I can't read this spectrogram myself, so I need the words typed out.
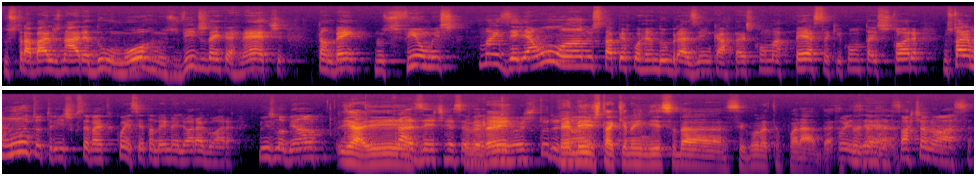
dos trabalhos na área do humor, nos vídeos da internet, também nos filmes, mas ele há um ano está percorrendo o Brasil em cartaz com uma peça que conta a história, uma história muito triste que você vai conhecer também melhor agora. Luiz Lobianco. E aí? Prazer te receber aqui hoje. Tudo Feliz jóia. de estar aqui no início da segunda temporada. Pois é, sorte a nossa.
